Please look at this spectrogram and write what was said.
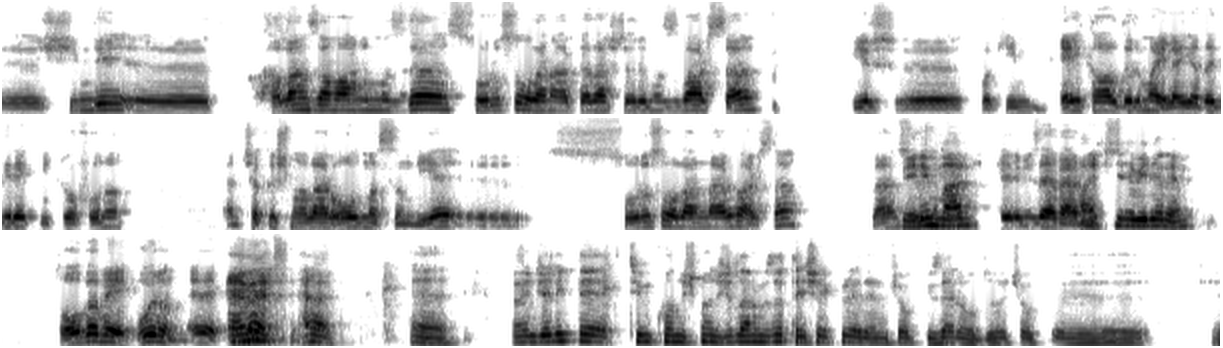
Ee, şimdi e, kalan zamanımızda sorusu olan arkadaşlarımız varsa bir e, bakayım el kaldırmayla ya da direkt mikrofonu yani çakışmalar olmasın diye e, sorusu olanlar varsa ben Benim var. vermek istiyorum. Başlayabilirim. Tolga Bey buyurun. Evet. Evet, evet. evet. Öncelikle tüm konuşmacılarımıza teşekkür ederim. Çok güzel oldu. Çok e, e,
